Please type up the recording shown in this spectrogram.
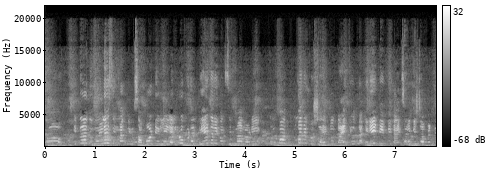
ಸೊ ಈ ಥರದ್ದು ಒಳ್ಳೆ ಸಿನಿಮಾ, ನಿಮ್ಗೆ ಸಪೋರ್ಟ್ ಇರಲಿ. ಎಲ್ಲರೂ ಕೂಡ ಥಿಯೇಟರಿಗೆ ಒಂದು ಸಿನಿಮಾ ನೋಡಿ, ತುಂಬ ತುಂಬಾ ಖುಷಿ ಆಯಿತು. ಥ್ಯಾಂಕ್ ಯು ಇಡೀ ಟೀಮ್ಗೆ ಥ್ಯಾಂಕ್ಸ್ ಹೇಳಕ್ಕೆ ಇಷ್ಟಪಡ್ತೀನಿ.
